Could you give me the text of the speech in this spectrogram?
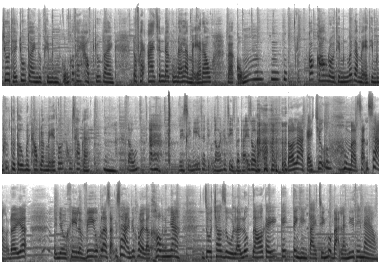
chưa thể chu toàn được thì mình cũng có thể học chu toàn. Đâu phải ai sinh ra cũng đã là mẹ đâu. Và cũng có con rồi thì mình mới là mẹ thì mình cứ từ từ mình học làm mẹ thôi không sao cả. Ừ, đúng. À Linh suy nghĩ thật định nói cái gì vừa nãy rồi. Đó là cái chữ mà sẵn sàng ở đây á nhiều khi là Vi cũng là sẵn sàng chứ không phải là không nha. Dù cho dù là lúc đó cái cái tình hình tài chính của bạn là như thế nào,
